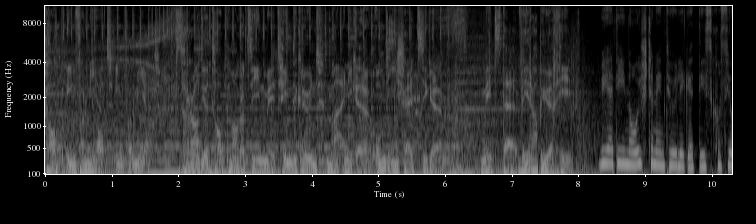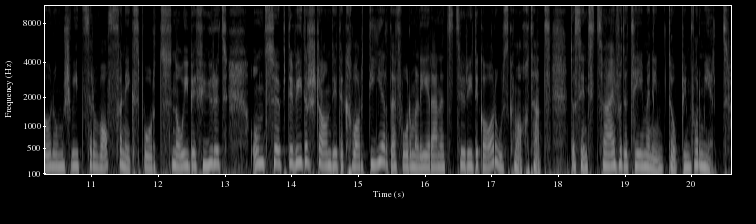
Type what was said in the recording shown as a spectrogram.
Top informiert. informiert. Das Radio Top Magazin mit Hintergrund, Meinungen und Einschätzungen mit der Vera Büchi. Wie die neuesten Enthüllungen die Diskussion um Schweizer Waffenexport neu beführen und ob der Widerstand in den Quartieren der Formel E-Rennen Zürich den Gar ausgemacht hat, das sind zwei von den Themen im Top informiert.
